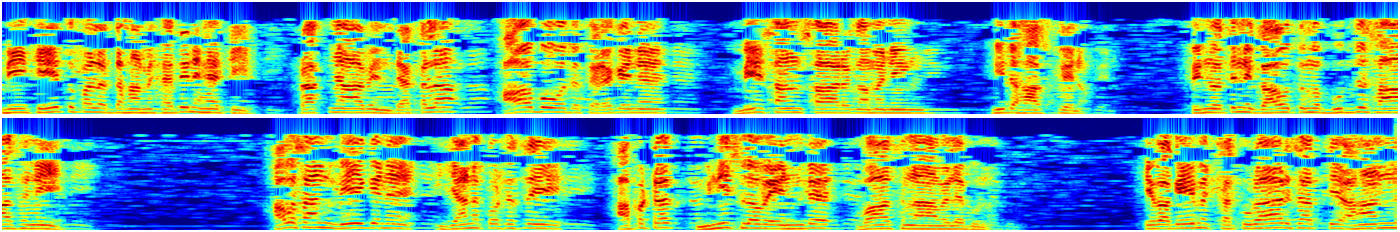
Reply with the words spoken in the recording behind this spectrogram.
මේ හේතුඵල ධහම හැදෙන හැටි ප්‍රඥාවෙන් දැකලා අවබෝධ කරගෙන මේ සංසාර ගමනෙන් නිදහස් වෙනවා. පින්වත්නි ගෞතම බුද්ධ ශාසනයේ අවසන් වේගෙන යන කොටසේ අපටත් මිනිස් ලොව එන්න වාසනාව ලැබුණා. ඒ වගේම චතුරාර්ය සත්‍ය අහන්න,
